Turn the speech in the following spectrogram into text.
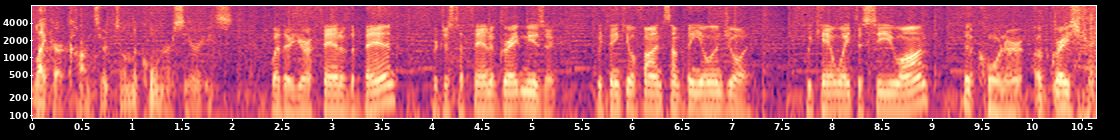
like our Concerts on the Corner series. Whether you're a fan of the band or just a fan of great music, we think you'll find something you'll enjoy. We can't wait to see you on the corner of Gray Street.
